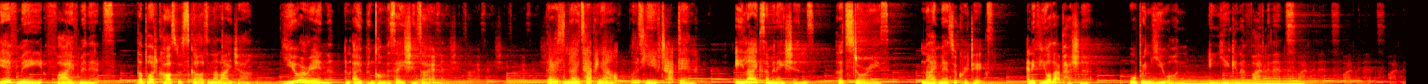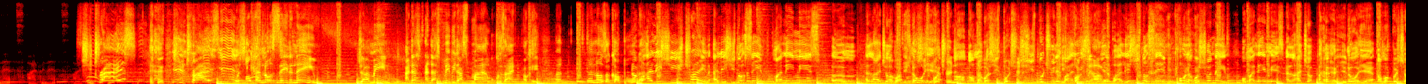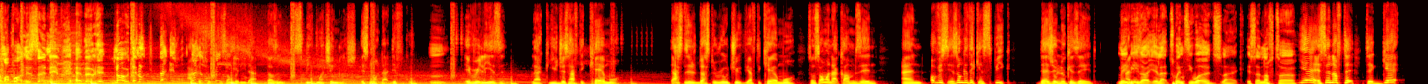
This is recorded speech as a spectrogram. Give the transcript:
Give me five minutes. The podcast with Scars and Elijah. You are in an open conversation zone. There is no tapping out once you've tapped in. Eli examinations, hood stories, nightmares for critics. And if you're that passionate, we'll bring you on and you can have five minutes. Five minutes, five minutes, five minutes, five minutes. She tries. she tries. yeah, But she cannot say the name. Do you know what I mean? And that's and that's maybe that's mine because I okay. Man, man knows a couple. No, that- but at least she's trying. At least she's not saying my name is um Elijah. No, but you know what? she's Yeah, butchering it. Uh, um, No, but she's butchering it. She's butchering it. She's but at least, it yeah, but at least she's not saying, "Oh, like, what's your name?" Oh, my name is Elijah. you know what? Yeah, I'm a butcher my partner's surname. No, they're not. That is. I could talk to somebody that doesn't speak much English. It's not that difficult. It really isn't. Like you just have to care more. That's the that's the real truth. You have to care more. So someone that comes in and obviously as long as they can speak, there's your Lucozade. Maybe like yeah, like 20 words. Like it's enough to. Yeah, it's enough to to get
